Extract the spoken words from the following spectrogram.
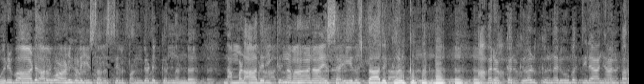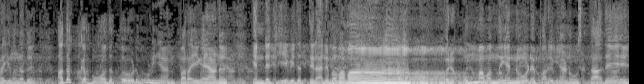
ഒരുപാട് അറിവാളുകൾ ഈ സദസ്സിൽ പങ്കെടുക്കുന്നുണ്ട്. നമ്മൾ ആദരിക്കുന്ന മഹാനായ സയ്യിദ് ഉസ്താദ് കേൾക്കുന്നുണ്ട്. അവരൊക്കെ കേൾക്കുന്ന രൂപത്തിലാ ഞാൻ പറയുന്നത്. അതൊക്കെ ബോധത്തോടുകൂടി ഞാൻ പറയുകയാണ്. എന്റെ ജീവിതത്തിൽ അനുഭവമാ. ഒരു ഉമ്മ വന്ന് എന്നോട് പറയുകയാണ് ഉസ്താദേ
